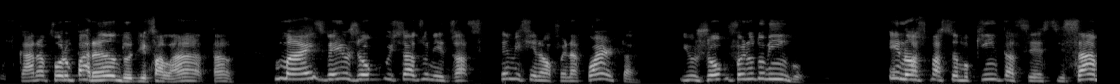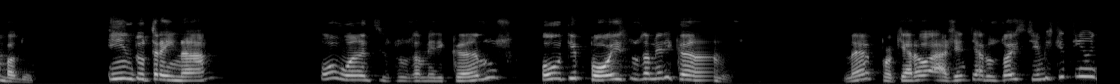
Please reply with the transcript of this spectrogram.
Os caras foram parando de falar, tal. Mas veio o jogo com os Estados Unidos. A semifinal foi na quarta e o jogo foi no domingo. E nós passamos quinta, sexta e sábado indo treinar ou antes dos americanos ou depois dos americanos, né? Porque era, a gente era os dois times que tinham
